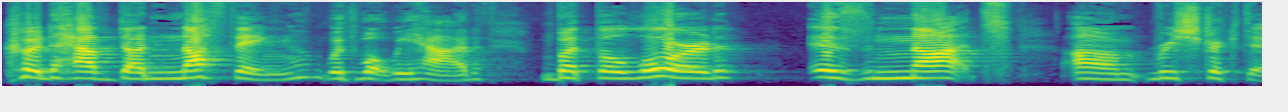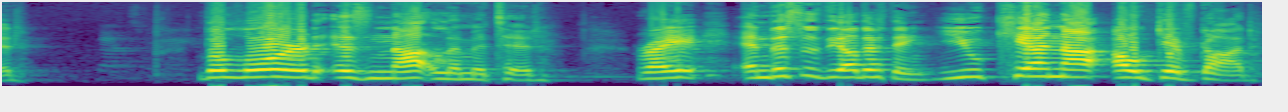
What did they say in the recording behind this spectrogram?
could have done nothing with what we had, but the Lord is not um, restricted. The Lord is not limited, right? And this is the other thing you cannot outgive God.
